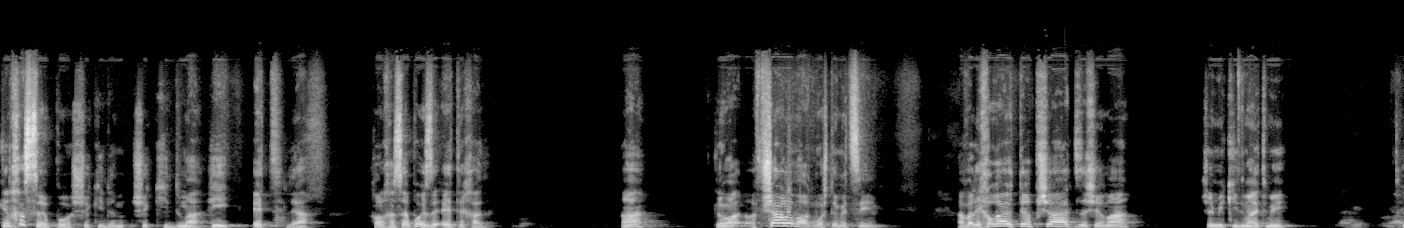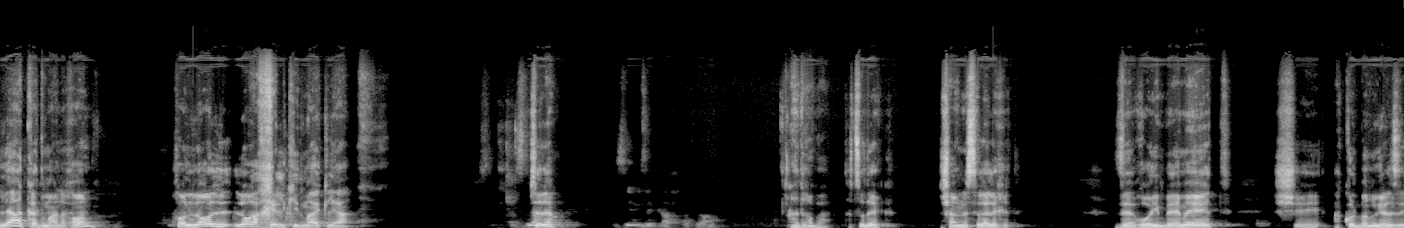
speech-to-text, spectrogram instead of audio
כן חסר פה שקידמה, שקידמה היא את לאה. נכון? חסר פה איזה את אחד. אה? כלומר, אפשר לומר כמו שאתם מציעים, אבל לכאורה יותר פשט זה שמה? שמי קידמה את מי? לאה קדמה, נכון? נכון, לא, לא רחל קידמה את לאה. בסדר? אם זה ככה, אז? אדרבה, אתה צודק, שם ננסה ללכת. ורואים באמת שהכל בנוי על זה.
